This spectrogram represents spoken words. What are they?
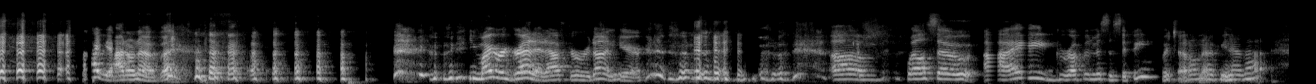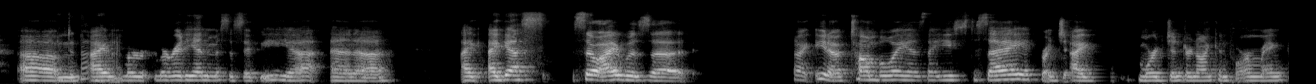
I, I don't know, but you might regret it after we're done here. um, well, so I grew up in Mississippi, which I don't know if you know that. Um, I'm. Mer- Meridian, Mississippi. Yeah. And uh, I, I guess so. I was, uh, like, you know, tomboy, as they used to say. I more gender nonconforming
